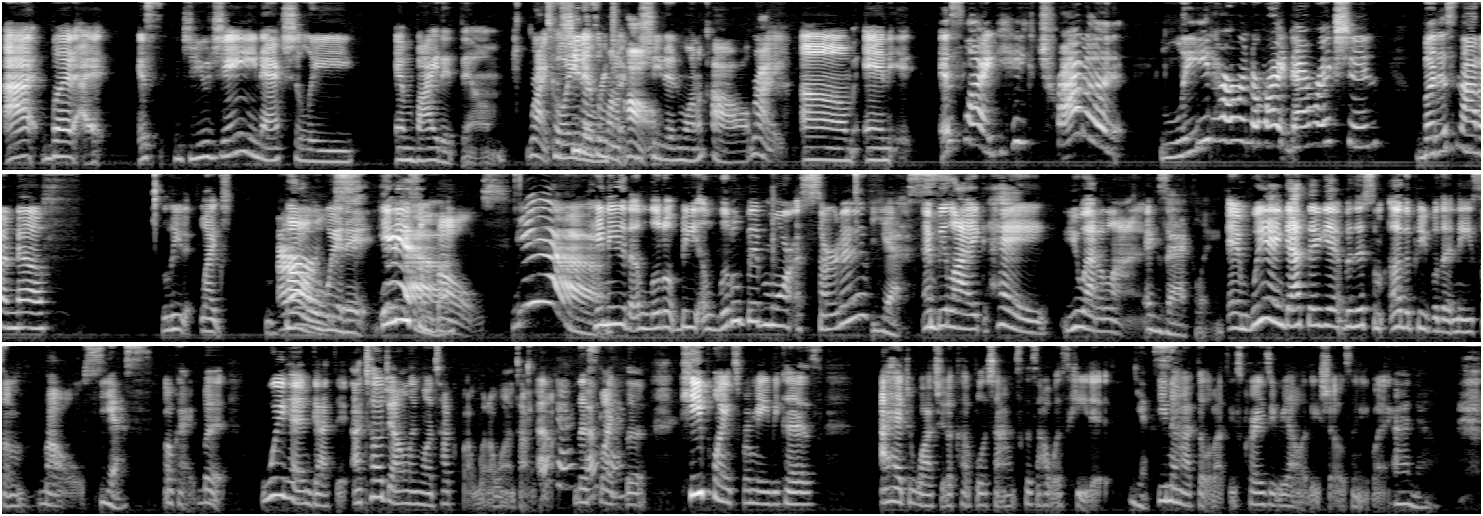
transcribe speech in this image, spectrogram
I but I it's Eugene actually invited them. Right? Toya she didn't doesn't want to call. She didn't want to call. Right. Um, and it, it's like he try to lead her in the right direction, but it's not enough. Lead like balls. with it. He needs some balls. Yeah. He needed a little be a little bit more assertive yes. and be like, "Hey, you out of line." exactly. And we ain't got there yet, but there's some other people that need some balls. Yes. Okay, but we hadn't got there. I told you I only want to talk about what I want to talk about. Okay, That's okay. like the key points for me because I had to watch it a couple of times because I was heated. Yes. You know how I feel about these crazy reality shows anyway. I know.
